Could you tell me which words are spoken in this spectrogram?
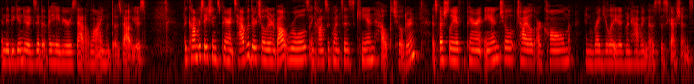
and they begin to exhibit behaviors that align with those values. The conversations parents have with their children about rules and consequences can help children, especially if the parent and ch- child are calm and regulated when having those discussions.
